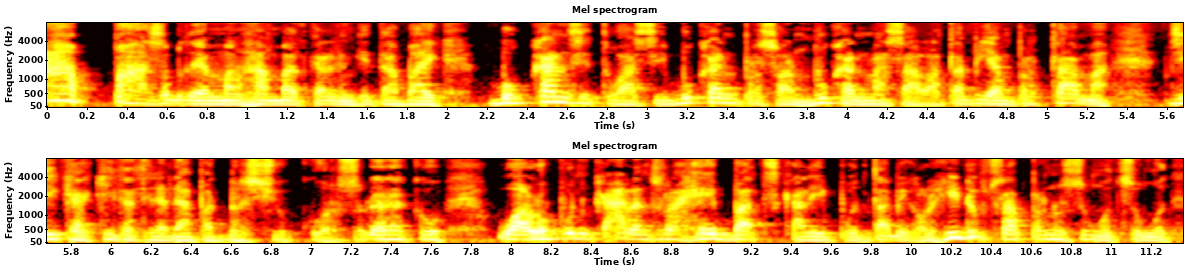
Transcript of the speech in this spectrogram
Apa sebetulnya yang menghambat keadaan kita baik? Bukan situasi, bukan persoalan, bukan masalah, tapi yang pertama, jika kita tidak dapat bersyukur. Saudaraku, walaupun keadaan sudah hebat sekalipun, tapi kalau hidup sudah penuh sungut-sungut,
